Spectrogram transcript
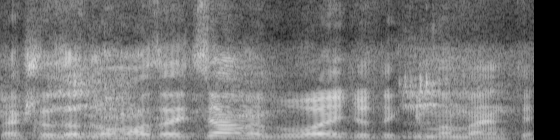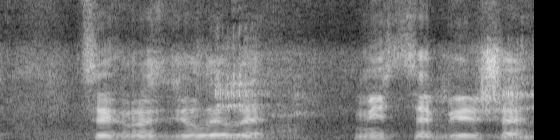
Так що за двома зайцями бувають отакі моменти. Цих розділили, місця більше.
